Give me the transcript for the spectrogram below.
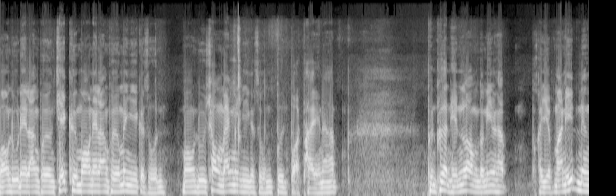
มองดูในรังเพลิงเช็คคือมองในรังเพลิงไม่มีกระสุน มองดูช่องแม็กไม่มีกระสุนปืนปลอดภัยนะครับ เพื่อนๆเห็นร่องตรงนี้ไหมครับ ขยับมานิดนึง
